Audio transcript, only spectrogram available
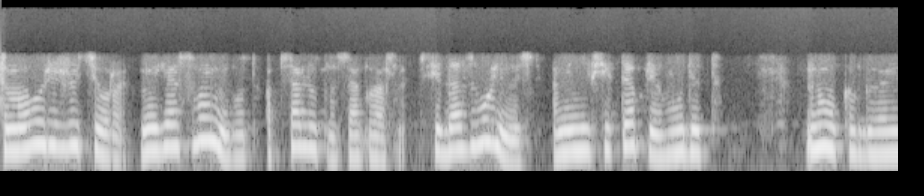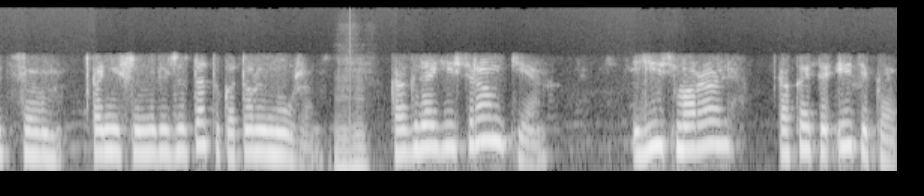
самого режиссера. Но я с вами вот абсолютно согласна. Вседозволенность, она не всегда приводит, ну, как говорится, к конечному результату, который нужен. Угу. Когда есть рамки, есть мораль, какая-то этика,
